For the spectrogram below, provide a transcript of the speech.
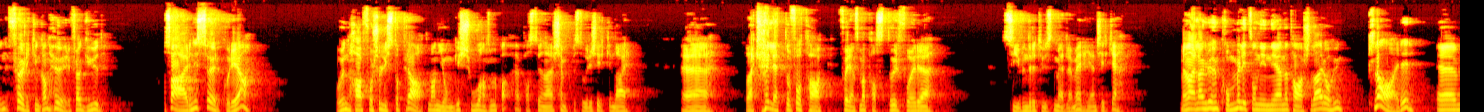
Hun føler ikke hun kan høre fra Gud. Og så er hun i Sør-Korea, og hun har, får så lyst til å prate med han Yong Gishu, han som er pastor i den kjempestore kirken der. Eh, det er ikke lett å få tak for en som er pastor for eh, 700 000 medlemmer i en kirke. Men hun kommer litt sånn inn i en etasje der, og hun klarer eh,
